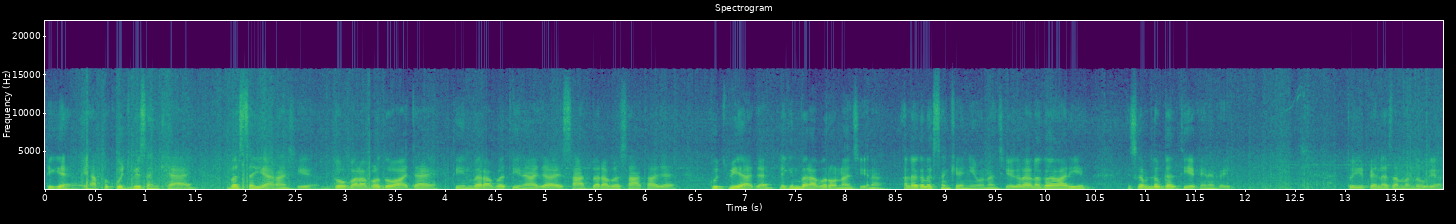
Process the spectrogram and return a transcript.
ठीक है? यहाँ पर कुछ भी संख्या है बस सही आना चाहिए। दो बराबर दो आ जाए, तीन बराबर तीन आ जाए, सात बराबर सात आ जाए, कुछ भी आ जाए, लेकिन बराबर होना चाहिए ना। अलग अलग संख्या नहीं होना चाहिए। अगर अलग आ रही है, इसका मतलब गलती है कहीं ना कहीं। तो ये पहला संबंध हो गया।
